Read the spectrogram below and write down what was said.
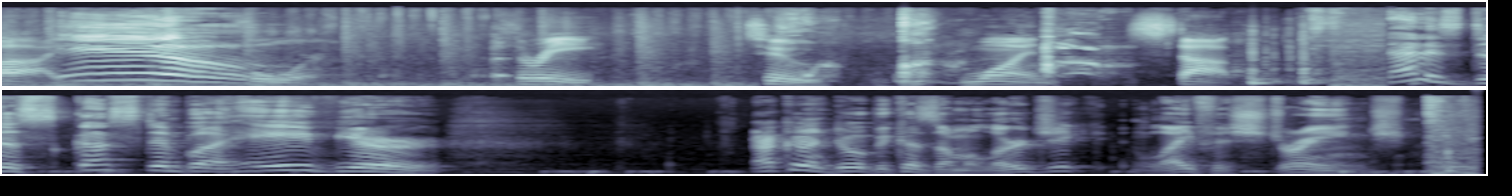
Five, Ew. four, three, two, one. Stop. That is disgusting behavior. I couldn't do it because I'm allergic. Life is strange. Is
